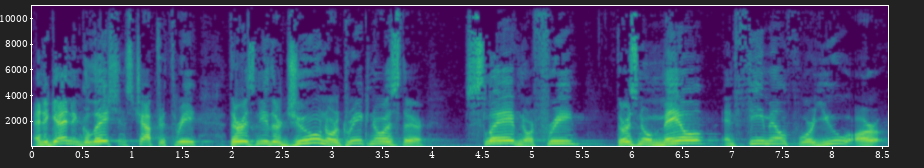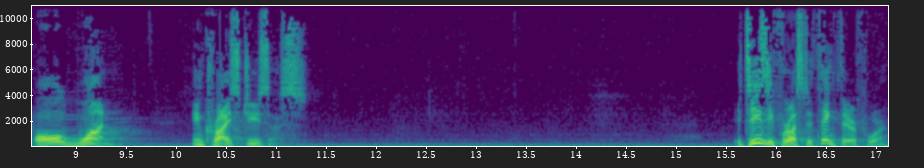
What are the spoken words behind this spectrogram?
And again in Galatians chapter 3, there is neither Jew nor Greek, nor is there slave nor free. There is no male and female, for you are all one in Christ Jesus. It's easy for us to think, therefore,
